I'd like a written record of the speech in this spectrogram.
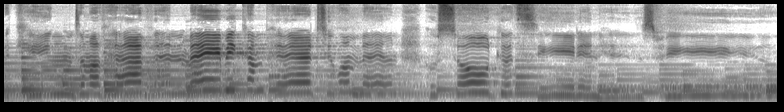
The kingdom of heaven may be compared to a man who sowed good seed in his field.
